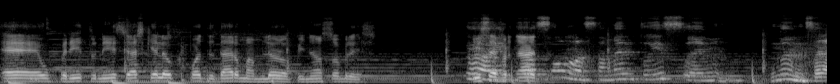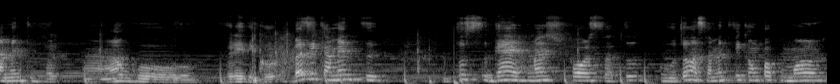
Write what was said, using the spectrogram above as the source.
é o perito nisso. Eu acho que ele é o que pode dar uma melhor opinião sobre isso. Isso é verdade. Ao lançamento, isso é- não é necessariamente ah, algo verídico. Basicamente, tu se ganhas mais força, tu, o teu lançamento fica um pouco mais.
